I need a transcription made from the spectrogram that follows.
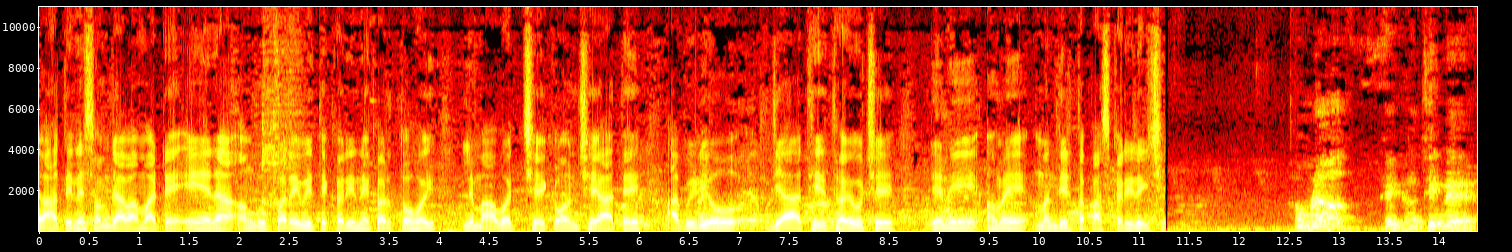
હાથીને સમજાવવા માટે એ એના અંગ ઉપર એવી રીતે કરીને કરતો હોય. એટલે માવત છે, કોણ છે, આ તે, આ વીડિયો જ્યાંથી થયો છે, એની અમે મંદિર તપાસ કરી રહી છે. હમણાં એક હાથીને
